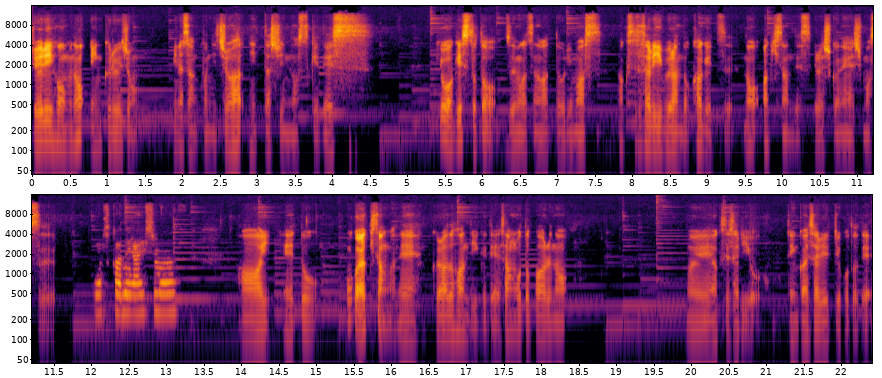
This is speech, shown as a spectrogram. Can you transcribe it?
ジュエリーホームのインクルージョン。皆さん、こんにちは。新田慎之介です。今日はゲストと Zoom がつながっております。アクセサリーブランド、華月のアキさんです。よろしくお願いします。よろしくお願いします。はーい。えっ、と、今回、アキさんがね、クラウドファンディングでサンゴとパールの、えーアクセサリーを展開されるということで、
